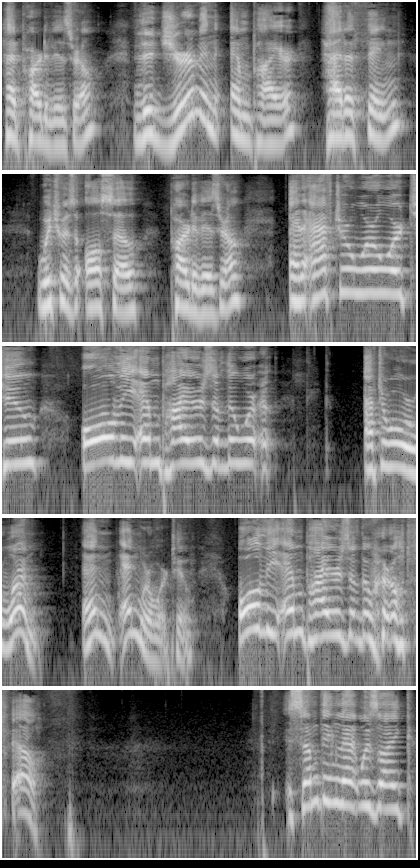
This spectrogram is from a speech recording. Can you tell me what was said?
had part of Israel. The German Empire had a thing, which was also part of Israel. And after World War II, all the empires of the world, after World War I and, and World War II, all the empires of the world fell. Something that was like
